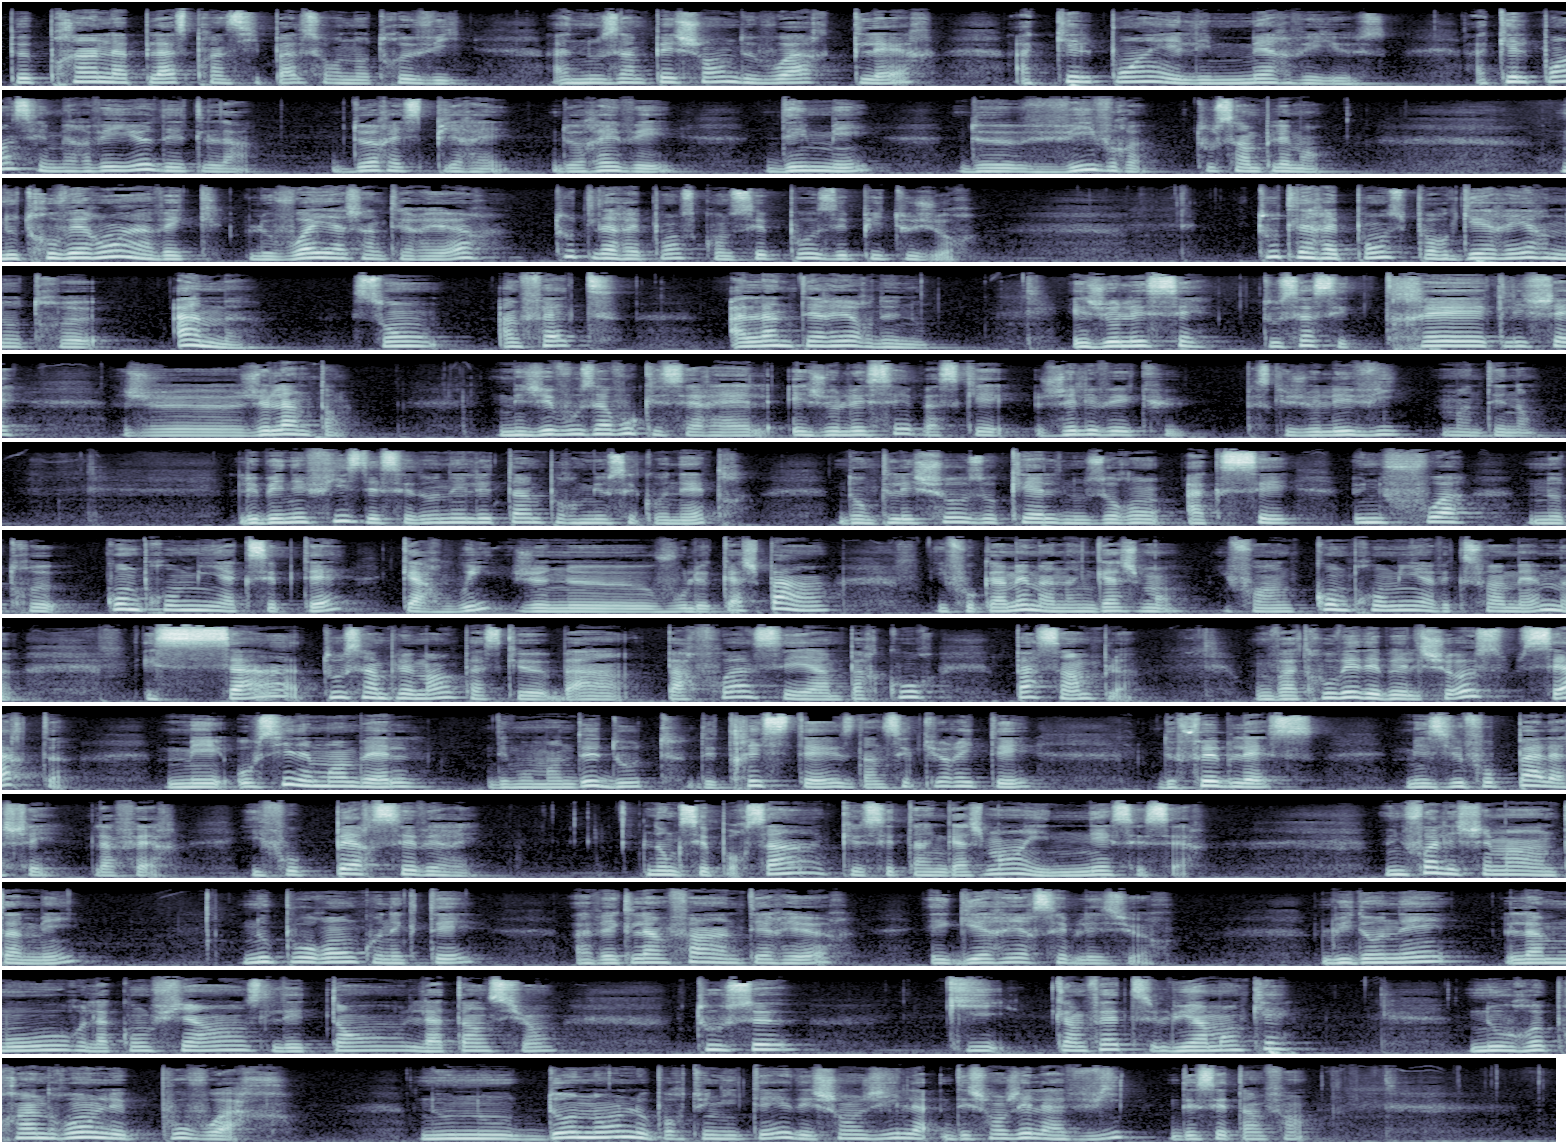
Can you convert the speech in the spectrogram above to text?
peut prendre la place principale sur notre vie, en nous empêchant de voir clair à quel point elle est merveilleuse, à quel point c'est merveilleux d'être là, de respirer, de rêver, d'aimer, de vivre tout simplement. Nous trouverons avec le voyage intérieur toutes les réponses qu'on se pose depuis toujours. Toutes les réponses pour guérir notre âme sont en fait à l'intérieur de nous. Et je le sais, tout ça c'est très cliché, je, je l'entends. Mais je vous avoue que c'est réel et je le sais parce que je l'ai vécu, parce que je l'ai vis maintenant. Le bénéfice de se donner le temps pour mieux se connaître, donc les choses auxquelles nous aurons accès une fois notre compromis accepté, car oui, je ne vous le cache pas, hein, il faut quand même un engagement, il faut un compromis avec soi-même. Et ça, tout simplement parce que ben, parfois c'est un parcours pas simple. On va trouver des belles choses, certes, mais aussi des moins belles, des moments de doute, de tristesse, d'insécurité, de faiblesse. Mais il ne faut pas lâcher l'affaire, il faut persévérer. Donc c'est pour ça que cet engagement est nécessaire. Une fois les schémas entamés, nous pourrons connecter avec l'enfant intérieur et guérir ses blessures. Lui donner l'amour, la confiance, les temps, l'attention, tout ce qui, qu'en fait, lui a manqué. Nous reprendrons le pouvoir. Nous nous donnons l'opportunité d'échanger la, la vie de cet enfant.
